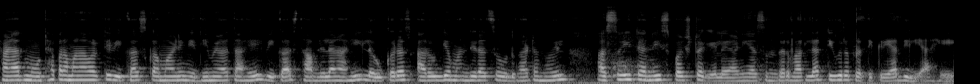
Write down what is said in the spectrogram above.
ठाण्यात मोठ्या प्रमाणावरती विकास कामं आणि निधी मिळत आहे. विकास थांबलेला नाही लवकरच आरोग्य मंदिराचं उद्घाटन होईल असंही त्यांनी स्पष्ट केलंय आणि या संदर्भातल्या तीव्र प्रतिक्रिया दिली आहे.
